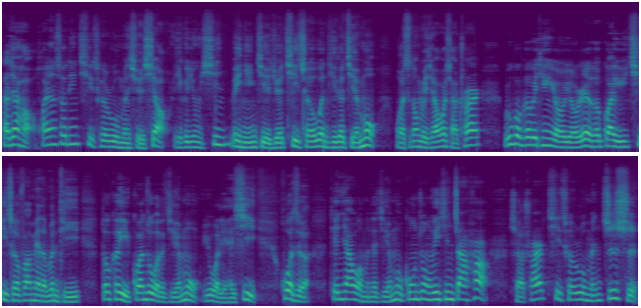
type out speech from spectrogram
大家好，欢迎收听汽车入门学校，一个用心为您解决汽车问题的节目。我是东北小伙小川。如果各位听友有任何关于汽车方面的问题，都可以关注我的节目与我联系，或者添加我们的节目公众微信账号“小川汽车入门知识”。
